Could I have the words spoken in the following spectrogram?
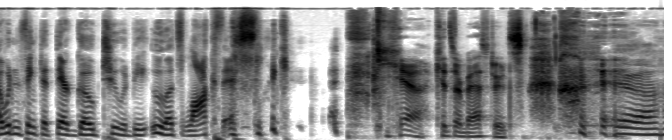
I wouldn't think that their go to would be ooh let's lock this like Yeah, kids are bastards. yeah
